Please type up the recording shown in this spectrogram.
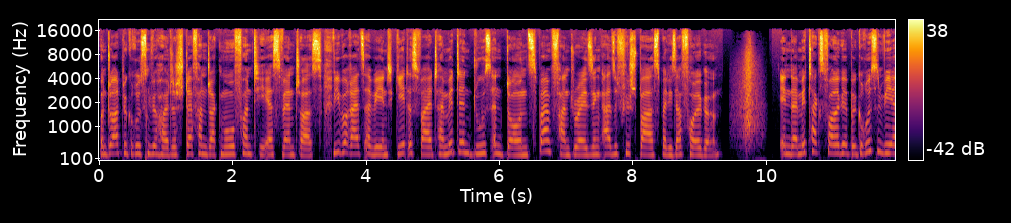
und dort begrüßen wir heute Stefan Jacquemot von TS Ventures. Wie bereits erwähnt, geht es weiter mit den Do's and Don'ts beim Fundraising, also viel Spaß bei dieser Folge. In der Mittagsfolge begrüßen wir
